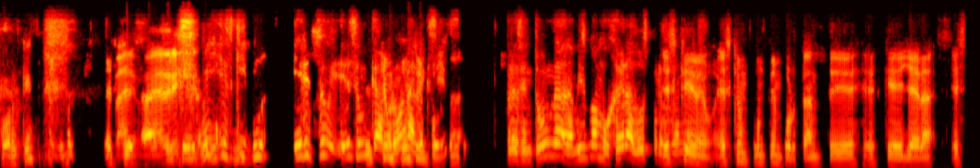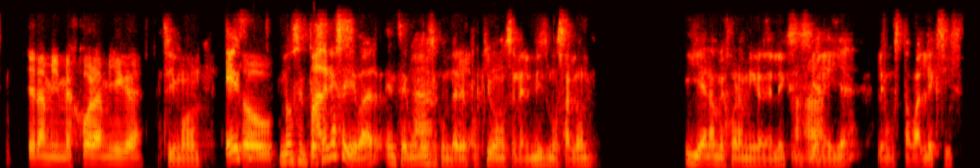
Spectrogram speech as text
¿Por qué? Es Vale, que- madre. es que- Güey, es que eres, un- eres un es que un cabrón, Alexis. importante- Presentó una, la misma mujer a dos personas. Es que, es que un punto importante es que ella era, es- era mi mejor amiga. Simón. Es- So, nos empezamos Madres. a llevar en segundo Ah, de secundaria ok, porque íbamos en el mismo salón. Y era mejor amiga de Alexis. Ajá. Y a ella le gustaba Alexis.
